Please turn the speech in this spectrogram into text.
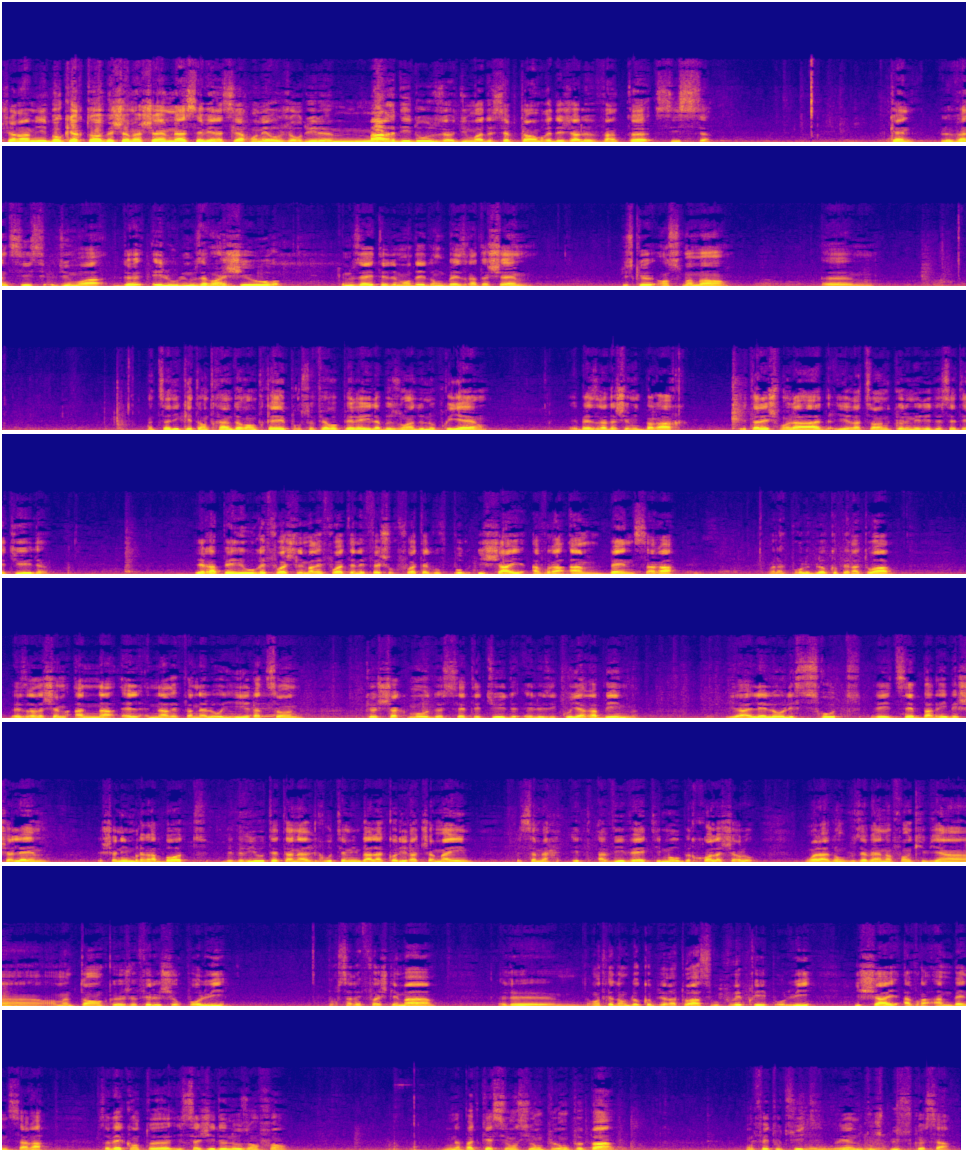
Cher ami, Boker Tov, Beshem Hashem, on est aujourd'hui le mardi 12 du mois de septembre et déjà le 26. Ken, le 26 du mois de Elul. Nous avons un chiour qui nous a été demandé, donc Bezrat Hashem, puisque en ce moment, euh, un est en train de rentrer pour se faire opérer, il a besoin de nos prières. Et Bezrat Hashem Itbarach, Yitalesh Molaad, Yiratzon, que le mérite de cette étude, Yerapehu, Refoua Shlema Refoua Tenefesh Urfoua Tagouf pour Ishaï Avraham Ben Sarah. Voilà pour le bloc opératoire. Bezrat Hashem Anna El Narefanalo, Yiratzon, que chaque mot de cette étude et le Zikouy Arabim, Ya'alelo Lisrut, Veitze Bari Veshalem, לשנים רבות בבריאות איתנה, אריכות ימים בעל הכל יראת שמיים, ושמח את אביו ואת אמו בכל אשר לו. Voilà, donc vous avez un enfant qui vient en même temps que je fais le shur pour lui, pour sa refouach lema, de, de rentrer dans le bloc opératoire, si vous pouvez prier pour lui. Ishaï Avraham Ben Sarah. Vous savez, quand euh, il s'agit de nos enfants, on n'a pas de question si on peut, on peut pas. On le fait tout de suite. Rien ne nous touche plus que ça.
